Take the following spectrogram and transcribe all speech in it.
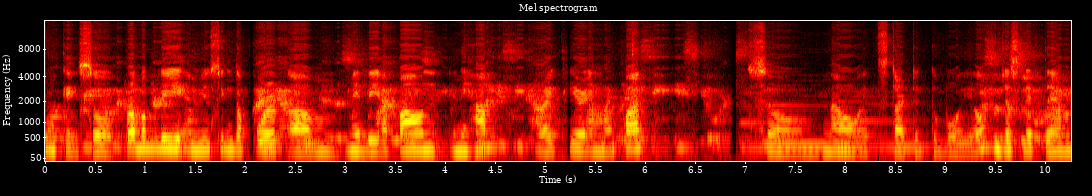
Okay, so probably I'm using the pork um maybe a pound and a half right here in my pot. So now it started to boil. Just let them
